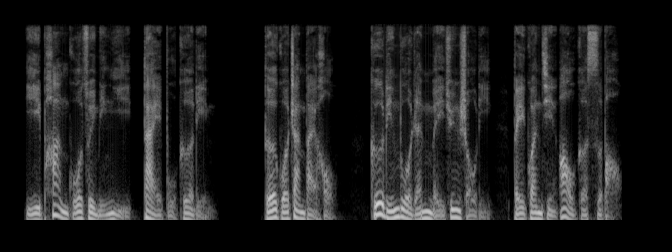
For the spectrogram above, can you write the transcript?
以叛国罪名义逮捕戈林。德国战败后。戈林落人美军手里，被关进奥格斯堡。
